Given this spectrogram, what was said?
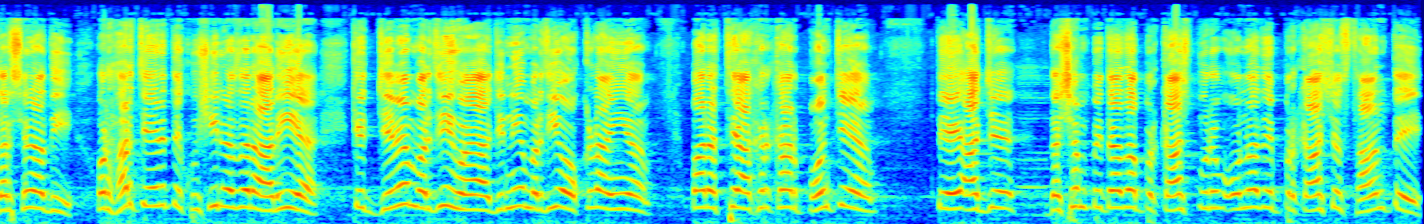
ਦਰਸ਼ਨਾਂ ਦੀ। ਔਰ ਹਰ ਚਿਹਰੇ ਤੇ ਖੁਸ਼ੀ ਨਜ਼ਰ ਆ ਰਹੀ ਹੈ ਕਿ ਜਿਵੇਂ ਮਰਜ਼ੀ ਹੋਇਆ ਜਿੰਨੀ ਮਰਜ਼ੀ ਔਕੜਾਂ ਆਈਆਂ, ਪਰ ਇੱਥੇ ਆਖਰਕਾਰ ਪਹੁੰਚੇ ਆ ਤੇ ਅੱਜ ਦਸ਼ਮ ਪਿਤਾ ਦਾ ਪ੍ਰਕਾਸ਼ ਪੁਰਬ ਉਹਨਾਂ ਦੇ ਪ੍ਰਕਾਸ਼ ਸਥਾਨ ਤੇ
